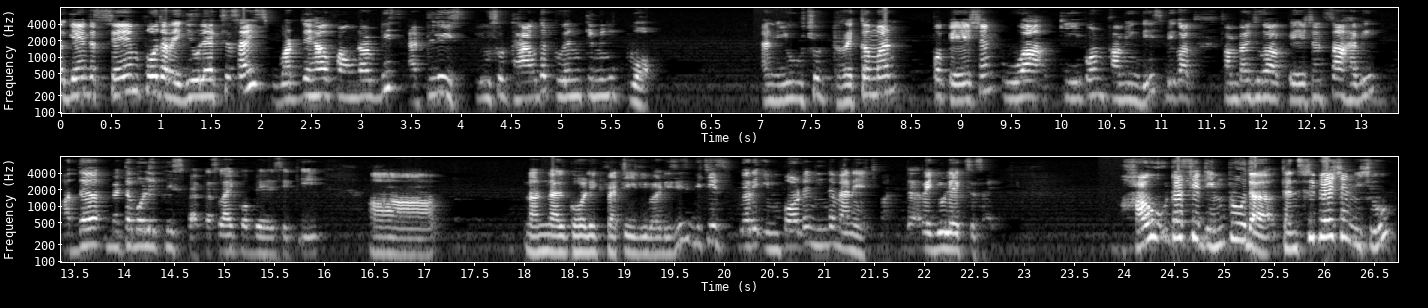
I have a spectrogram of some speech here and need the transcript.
again the same for the regular exercise. What they have found out is at least you should have the 20 minute walk. And you should recommend for patients who are keep on coming this because sometimes your patients are having other metabolic risk factors like obesity, uh, non-alcoholic fatty liver disease, which is very important in the management, the regular exercise. How does it improve the constipation issue?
